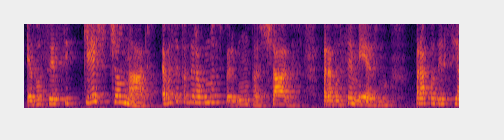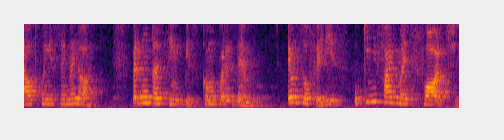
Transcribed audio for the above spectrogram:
é você se questionar, é você fazer algumas perguntas chaves para você mesmo para poder se autoconhecer melhor. Perguntas simples, como por exemplo, eu sou feliz? O que me faz mais forte?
